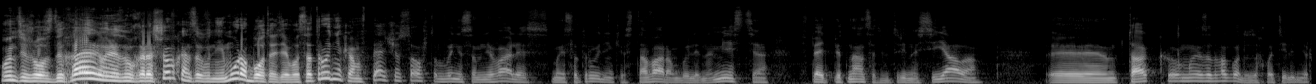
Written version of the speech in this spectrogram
Он тяжело вздыхает, говорит, ну хорошо, в конце концов, не ему работать, а его сотрудникам в 5 часов, чтобы вы не сомневались, мои сотрудники с товаром были на месте, в 5.15 витрина сияла. Э, так мы за два года захватили мир.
